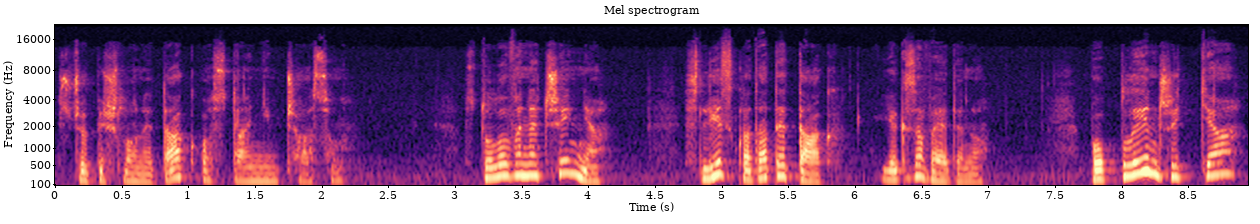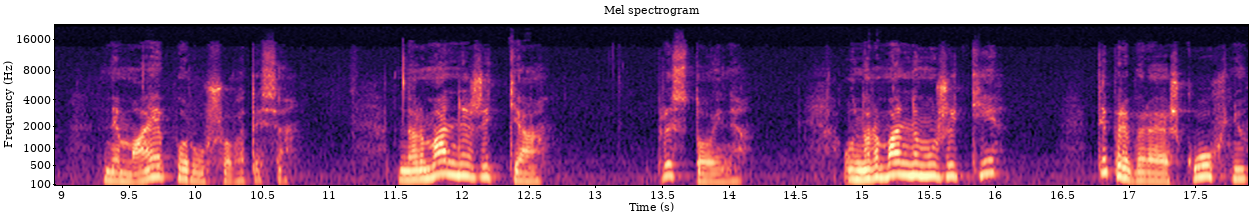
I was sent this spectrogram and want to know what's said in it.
що пішло не так останнім часом. Столове начиння слід складати так, як заведено, бо плин життя не має порушуватися. Нормальне життя пристойне. У нормальному житті ти прибираєш кухню,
